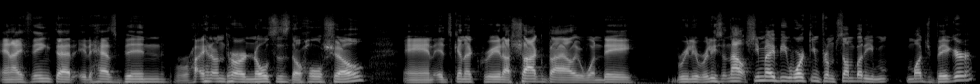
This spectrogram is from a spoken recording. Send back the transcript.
and I think that it has been right under our noses the whole show, and it's gonna create a shock value when they really release it. Now she might be working from somebody m- much bigger,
